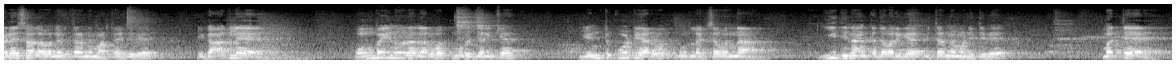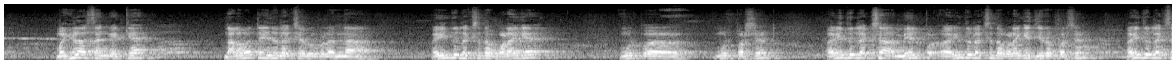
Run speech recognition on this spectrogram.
ಬೆಳೆ ಸಾಲವನ್ನು ವಿತರಣೆ ಮಾಡ್ತಾ ಇದ್ದೀವಿ. ಈಗಾಗಲೇ ಒಂಬೈನೂರ ನಲವತ್ತ್ಮೂರು ಜನಕ್ಕೆ ಎಂಟು ಕೋಟಿ ಅರವತ್ತ್ಮೂರು ಲಕ್ಷವನ್ನು ಈ ದಿನಾಂಕದವರೆಗೆ ವಿತರಣೆ ಮಾಡಿದ್ದೀವಿ. ಮತ್ತು ಮಹಿಳಾ ಸಂಘಕ್ಕೆ ನಲವತ್ತೈದು ಲಕ್ಷ ರೂಗಳನ್ನು ಐದು ಲಕ್ಷದ ಒಳಗೆ ಮೂರು ಪ, ಮೂರು ಪರ್ಸೆಂಟ್, ಐದು ಲಕ್ಷ ಮೇಲ್ಪ ಐದು ಲಕ್ಷದ ಒಳಗೆ ಜೀರೋ ಪರ್ಸೆಂಟ್, ಐದು ಲಕ್ಷ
